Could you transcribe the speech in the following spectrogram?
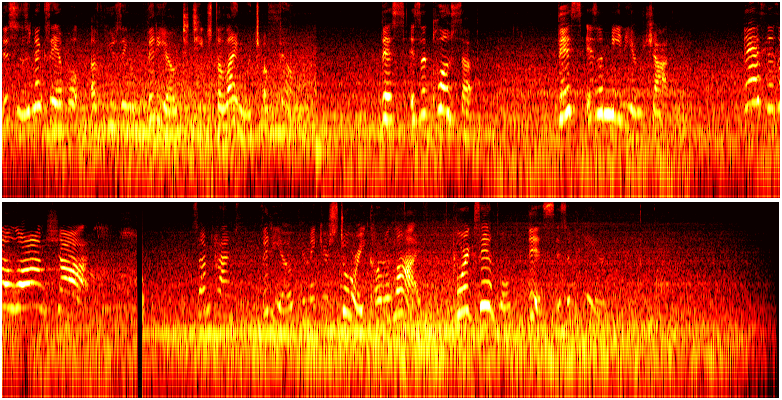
This is an example of using video to teach the language of film. This is a close-up. This is a medium shot. This is a long shot. Sometimes video can make your story come alive. For example, this is a pan.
